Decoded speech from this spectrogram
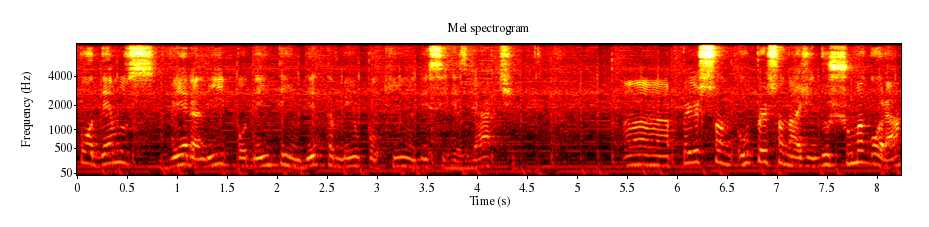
podemos ver ali, poder entender também um pouquinho desse resgate, person o personagem do Shuma Gorá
